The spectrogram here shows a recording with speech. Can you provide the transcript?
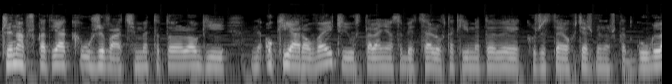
czy na przykład jak używać metodologii OKR-owej, czyli ustalenia sobie celów, takiej metody korzystają chociażby chociażby na przykład Google,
